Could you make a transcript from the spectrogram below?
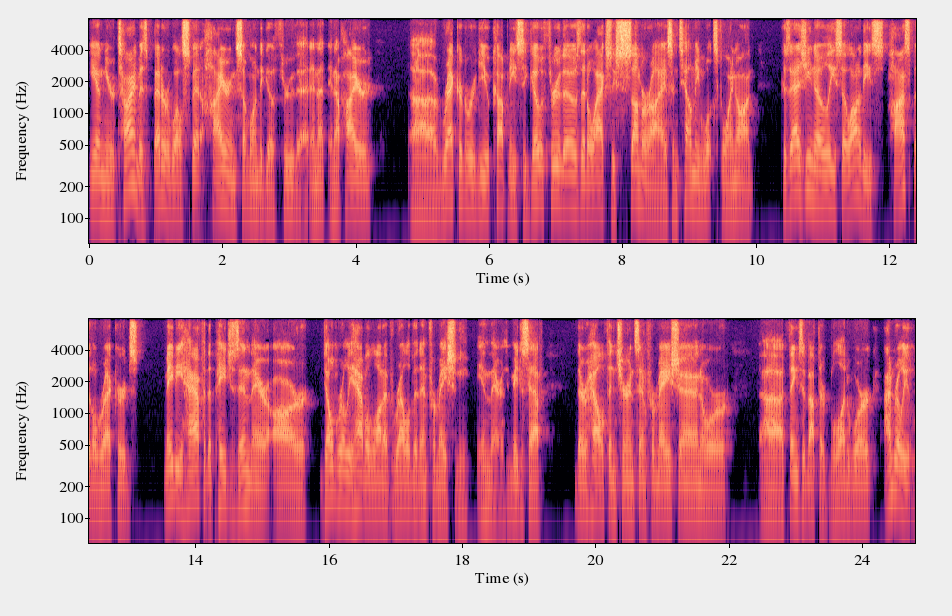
and your time is better well spent hiring someone to go through that and, and i've hired uh, record review companies to go through those that'll actually summarize and tell me what's going on because as you know lisa a lot of these hospital records maybe half of the pages in there are don't really have a lot of relevant information in there. They may just have their health insurance information or uh, things about their blood work. I'm really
